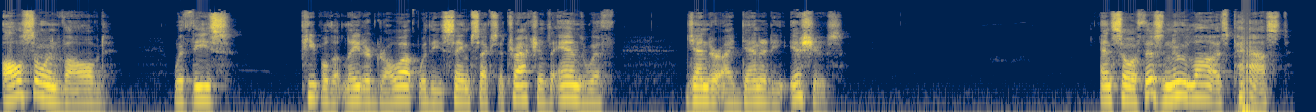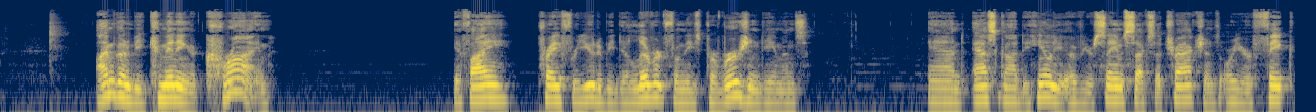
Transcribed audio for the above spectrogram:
also involved with these people that later grow up with these same sex attractions and with gender identity issues. And so, if this new law is passed, I'm going to be committing a crime if I pray for you to be delivered from these perversion demons and ask God to heal you of your same sex attractions or your fake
